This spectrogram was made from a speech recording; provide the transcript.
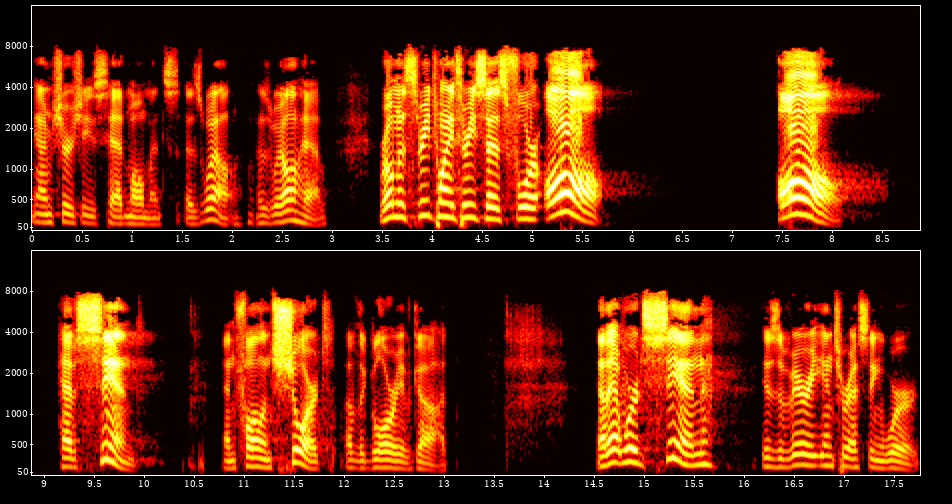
I'm sure she's had moments as well, as we all have. Romans 3:23 says, "For all all have sinned and fallen short of the glory of God." Now that word sin is a very interesting word.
